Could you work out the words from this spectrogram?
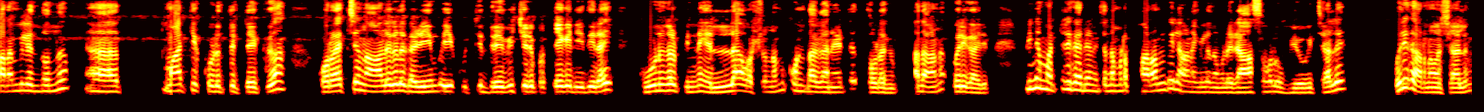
പറമ്പിൽ എന്തൊന്ന് മാറ്റി കൊടുത്തിട്ടേക്കുക. കുറച്ച് നാളുകൾ കഴിയുമ്പോൾ ഈ കുറ്റി ദ്രവിച്ചൊരു പ്രത്യേക രീതിയിലായി കൂണുകൾ പിന്നെ എല്ലാ വർഷവും നമുക്ക് ഉണ്ടാകാനായിട്ട് തുടങ്ങും. അതാണ് ഒരു കാര്യം. പിന്നെ മറ്റൊരു കാര്യം എന്ന് വെച്ചാൽ നമ്മുടെ പറമ്പിലാണെങ്കിൽ നമ്മൾ രാസവളം ഉപയോഗിച്ചാൽ ഒരു കാരണവശാലും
